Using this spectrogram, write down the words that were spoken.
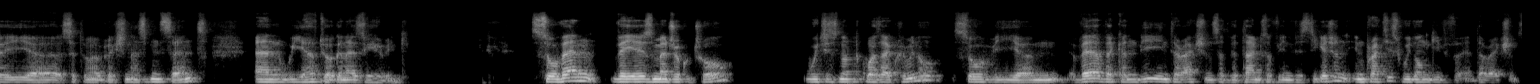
the uh, statement objection has been sent, and we have to organize the hearing. So then there is merger control, which is not quasi-criminal. So the um, there there can be interactions at the times of investigation. In practice, we don't give uh, directions,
